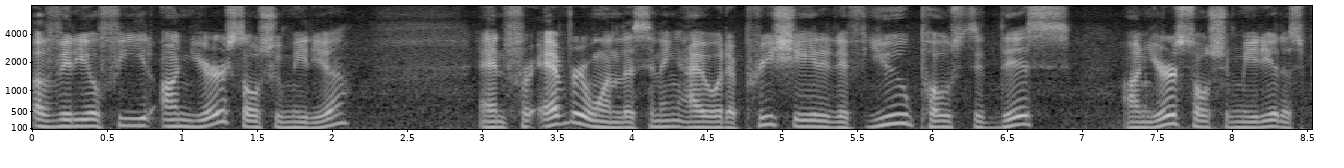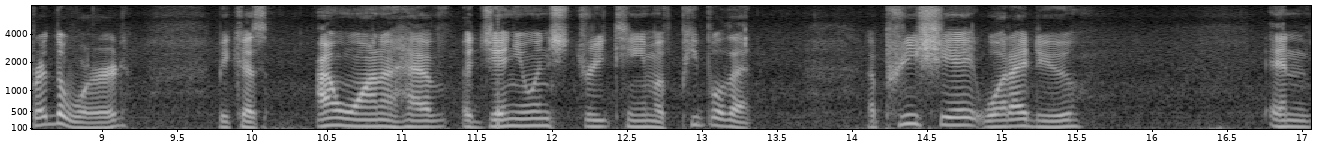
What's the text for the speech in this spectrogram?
a video feed on your social media. And for everyone listening, I would appreciate it if you posted this on your social media to spread the word because I want to have a genuine street team of people that appreciate what I do and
